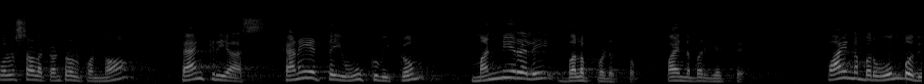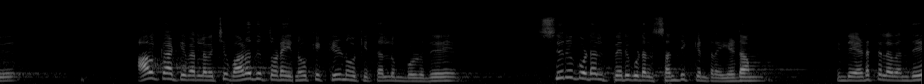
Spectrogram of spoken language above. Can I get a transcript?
கொலஸ்ட்ராலை கண்ட்ரோல் பண்ணோம். பேங்க்ரியாஸ் கணையத்தை ஊக்குவிக்கும். மண்ணீரலை பலப்படுத்தும். பாயிண்ட் நம்பர் எட்டு. பாயிண்ட் நம்பர் ஒன்பது ஆள்காட்டி வரல வச்சு வலது தொடை நோக்கி கீழ் நோக்கி தள்ளும் பொழுது சிறுகுடல் பெருகுடல் சந்திக்கின்ற இடம். இந்த இடத்துல வந்து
